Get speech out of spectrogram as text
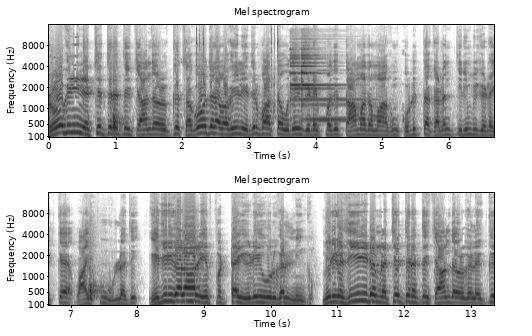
ரோகிணி நட்சத்திரத்தை சார்ந்தவர்களுக்கு சகோதர வகையில் எதிர்பார்த்த உதவி கிடைப்பது தாமதமாகும். கொடுத்த கடன் திரும்பி கிடைக்க வாய்ப்பு உள்ளது. எதிரிகளால் ஏற்பட்ட இடையூறுகள் நீங்கும். மிருக சீரிடம் நட்சத்திரத்தை சார்ந்தவர்களுக்கு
